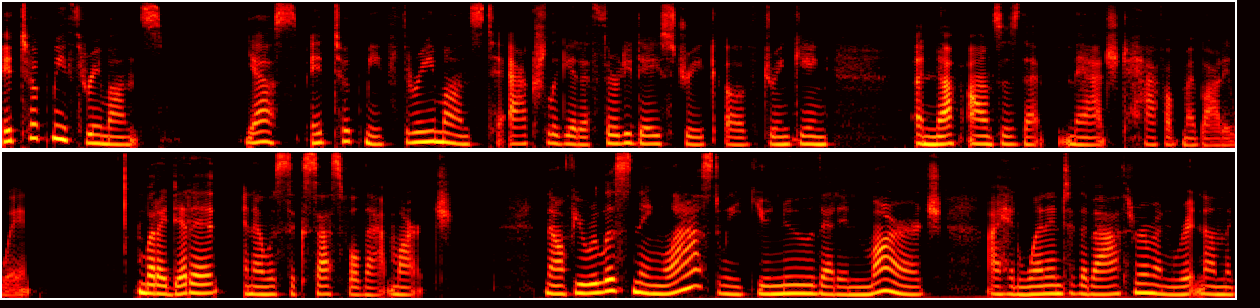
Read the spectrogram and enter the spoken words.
It took me three months. Yes, it took me three months to actually get a 30 day streak of drinking enough ounces that matched half of my body weight. But I did it, and I was successful that March. Now, if you were listening last week, you knew that in March I had went into the bathroom and written on the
